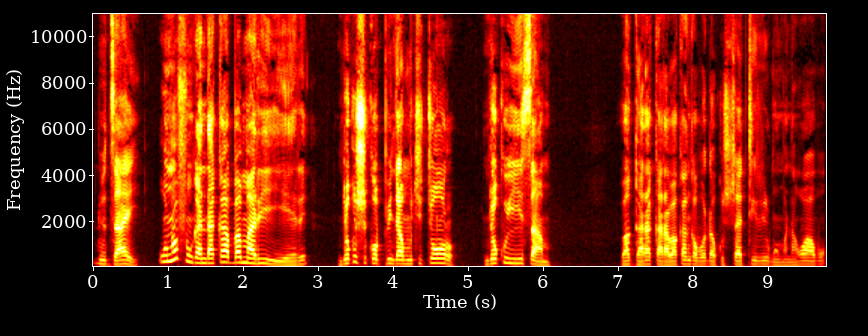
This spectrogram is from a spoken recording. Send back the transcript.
Dudzai unofunga ndakaba mari iyi here? Ndokusvikopinda muchitoro ndokuiisamo vagarakara vakanga voda kushatirirwa mwana wavo.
